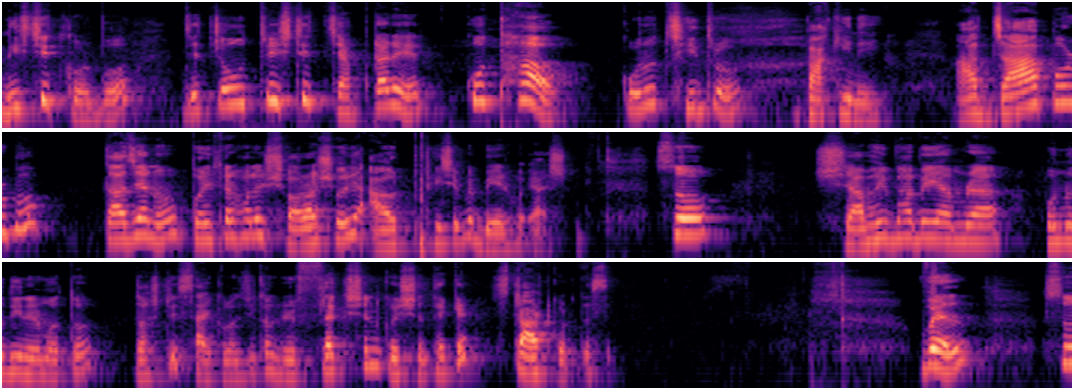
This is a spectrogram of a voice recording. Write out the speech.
নিশ্চিত করব যে চৌত্রিশটি চ্যাপ্টারের কোথাও কোনো ছিদ্র বাকি নেই। আর যা পড়ব তা যেন পরীক্ষার হলে সরাসরি আউটপুট হিসেবে বের হয়ে আসে। সো স্বাভাবিকভাবেই আমরা অন্য দিনের মতো দশটি সাইকোলজিক্যাল রিফ্লেকশন কোয়েশ্চেন থেকে স্টার্ট করতেছে। ওয়েল সো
